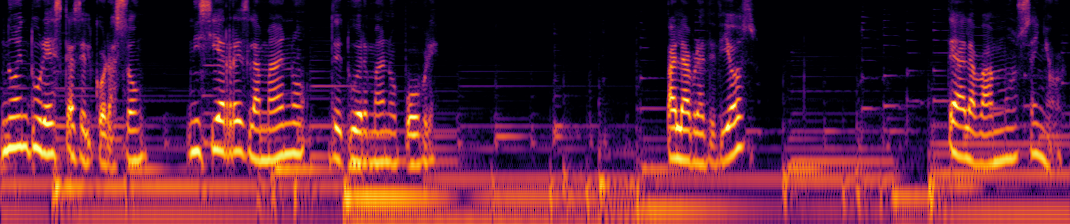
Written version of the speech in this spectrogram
no endurezcas el corazón, ni cierres la mano de tu hermano pobre. Palabra de Dios. Te alabamos, Señor.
